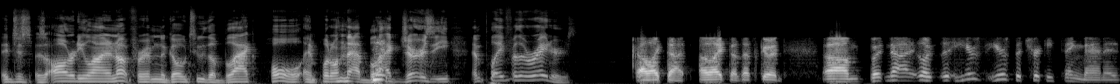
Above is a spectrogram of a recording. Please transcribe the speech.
it just is already lining up for him to go to the black hole and put on that black jersey and play for the Raiders. I like that. I like that. That's good. Um, but now, look, here's here's the tricky thing, man, is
